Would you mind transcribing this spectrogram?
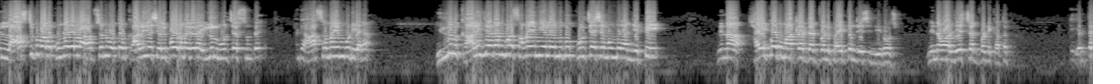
వీళ్ళు లాస్ట్కు వాళ్ళకు ఉన్న ఆప్షన్ మొత్తం ఖాళీ చేసి వెళ్ళిపోవడమే కదా ఇల్లు కూల్చేస్తుంటే. అంటే ఆ సమయం కూడా ఇయరా ఇల్లులు ఖాళీ చేయడానికి కూడా సమయం ఇవ్వలేందుకు కూల్చేసే ముందు అని చెప్పి నిన్న హైకోర్టు మాట్లాడేటటువంటి ప్రయత్నం చేసింది ఈరోజు నిన్న వాళ్ళు చేసేటటువంటి కథకు. ఎంత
